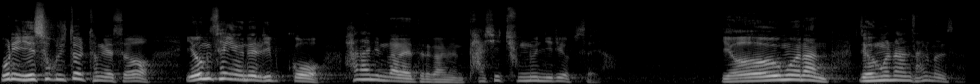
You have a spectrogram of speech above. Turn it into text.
우리 예수 그리스도를 통해서 영생의 은혜를 입고 하나님 나라에 들어가면 다시 죽는 일이 없어요. 영원한 영원한 삶을 살아요.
